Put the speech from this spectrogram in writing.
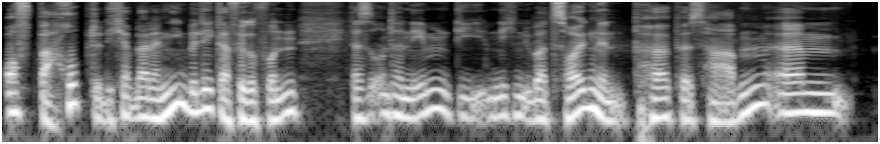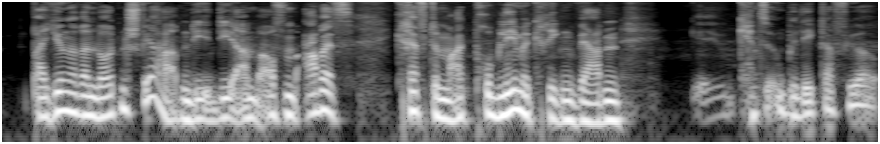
oft behauptet, ich habe leider nie einen Beleg dafür gefunden, dass Unternehmen, die nicht einen überzeugenden Purpose haben, ähm, bei jüngeren Leuten schwer haben, die, die auf dem Arbeitskräftemarkt Probleme kriegen werden. Kennst du irgendeinen Beleg dafür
